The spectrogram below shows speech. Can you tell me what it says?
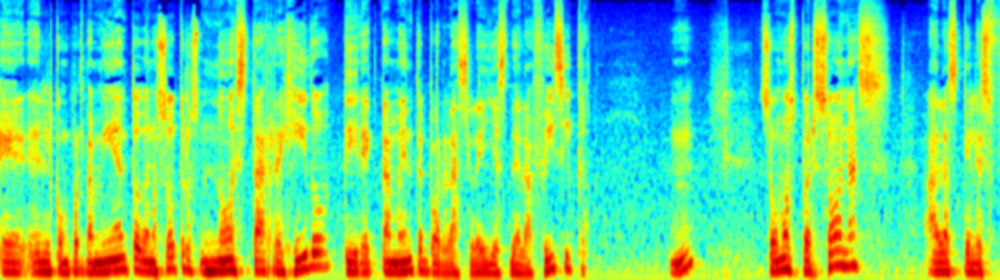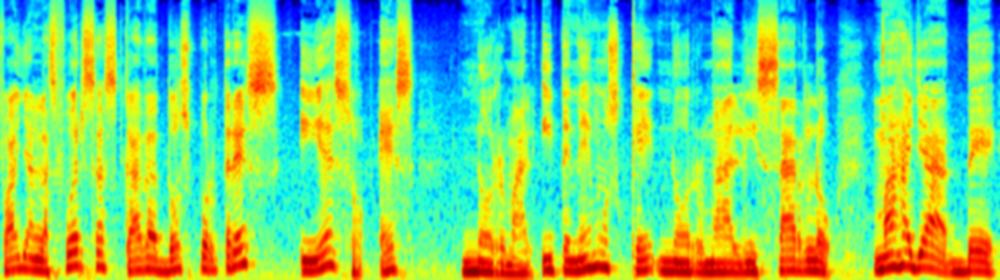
eh, el comportamiento de nosotros no está regido directamente por las leyes de la física. ¿Mm? Somos personas a las que les fallan las fuerzas cada dos por tres y eso es normal y tenemos que normalizarlo. Más allá de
